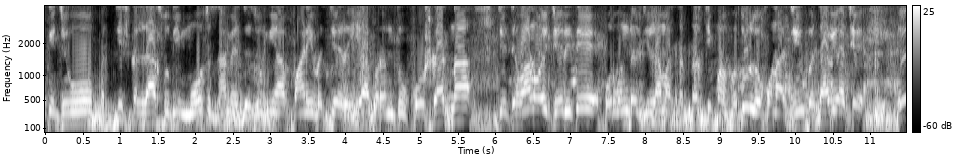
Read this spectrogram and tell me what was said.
કે જેઓ પચીસ કલાક સુધી મોત સામે જજુમિયા પાણી વચ્ચે રહ્યા પરંતુ કોસ્ટગાર્ડના જે જવાનોએ જે રીતે પોરબંદર જિલ્લામાં સત્તરથી પણ વધુ લોકોના જીવ બચાવ્યા છે એ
